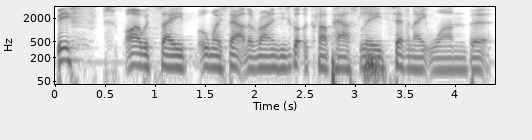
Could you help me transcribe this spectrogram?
Biff, I would say, almost out of the runnings. He's got the clubhouse lead, seven eight one, but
